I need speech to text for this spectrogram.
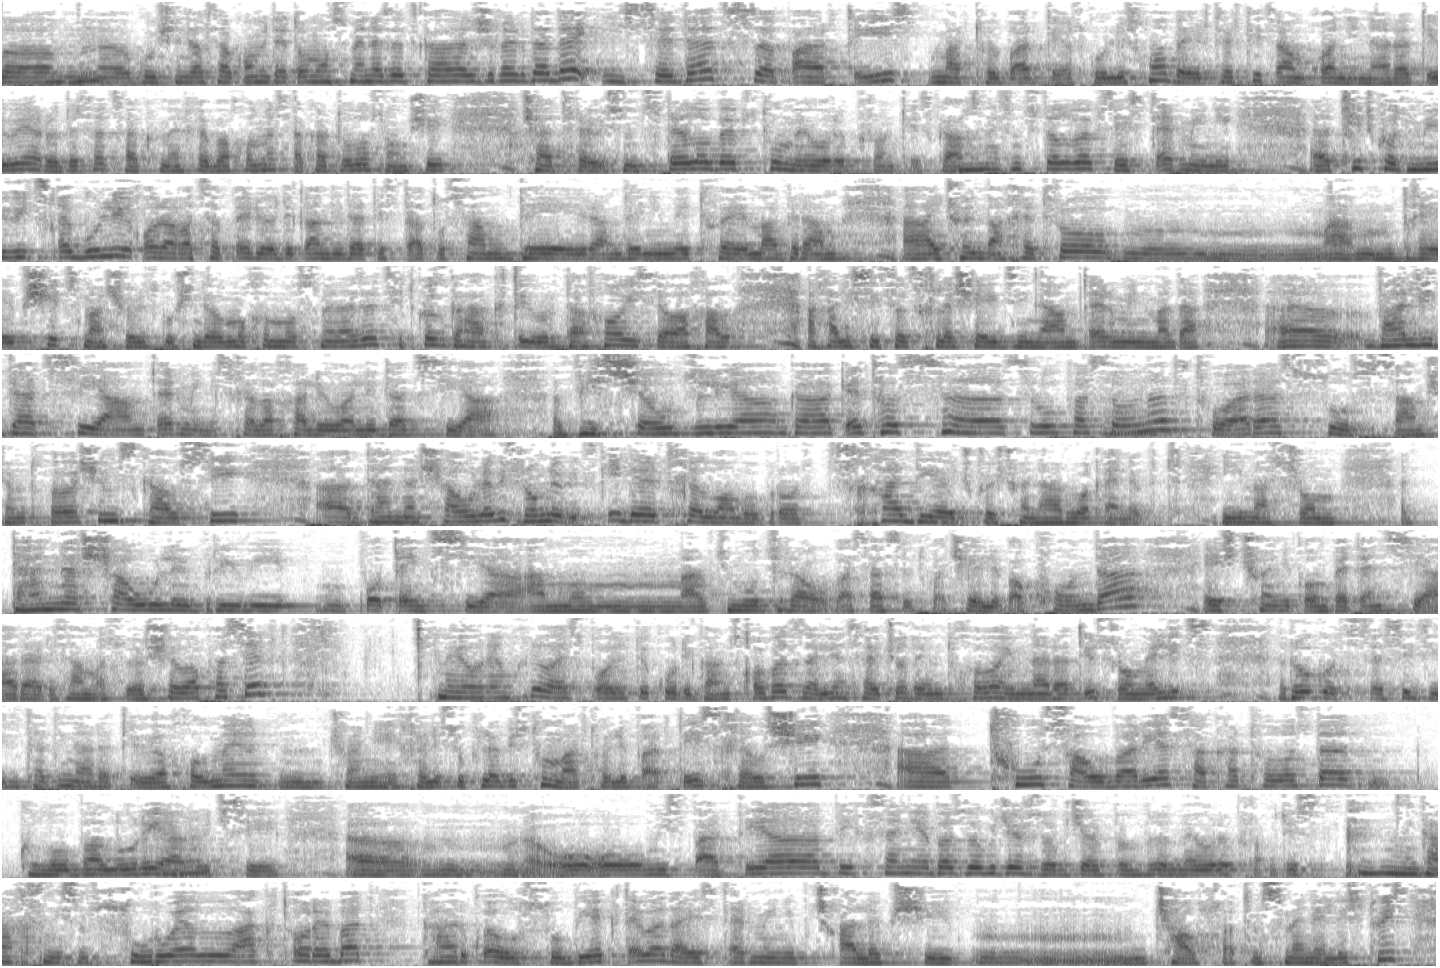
გუშინდელ საკომიტეტო მოსმენაზეც გაჟღერდა და ისედაც პარტიის, მართლ პარტიას გულისხმობ ერთ-ერთი წამყვანი ნარატივია, როდესაც საქმე ეხება ხოლმე საქართველოს ომში ჩათრევის მცდელობებს თუ მეორე ფრონტის გახსნის მცდელობებს, ეს ტერმინი თითქოს მივიწყებული იყო რაღაცა პერიოდი კანდიდატის სტატუსამდე რამდენიმე თვე, მაგრამ აი ჩვენ ნახეთ, რომ ამ დღეებშიც მათ შორის გუშინდელ მოსმენაზე თითქოს გააქტიურდა, ხო, ისევ ახალ ახალი სიცოცხლე შეიძინა ამ ტერმინმა და ვალიდაცია ამ ტერმინის ხელახალი ვალიდაცია ვის შეუძლია გააკეთოს სრულფასოვნად? თუ არა სუს. ამ შემთხვევაში მსგავსი დანაშაულების, რომლებიც კიდევ ერთხელ ვამბობ, რომ ცხადია ჩვენ არ ვაყენებთ იმას, რომ დანაშაულებრივი პოტენცია ამ არ ვიცი მოძრაობას ასე თქვა შეიძლება ქონდა. ეს ჩვენი კომპეტენცია არ არის ამას ვერ შევაფასებთ. მეორე მხრივ ეს პოლიტიკური განწყობა ძალიან საჭირო ემთხვევა იმ ნარატივს რომელიც როგორც წესი ძირითადი ნარატივია ხოლმე ჩვენი ხელისუფლების თუ მართველი პარტიის ხელში თუ საუბარია საქართველოს და გლობალური, არ ვიცი, ომის პარტია დიხსენიება ზოგჯერ, ზოგჯერ მეორე ფრონტის გახსნის მსურველ აქტორებად, გარკვეულ სუბიექტებად, აი ეს ტერმინი ბჭყალებში ჩავსვათ მსმენელისთვის,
